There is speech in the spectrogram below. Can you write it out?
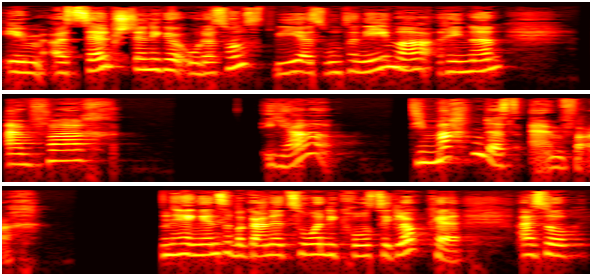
im als Selbstständige oder sonst wie, als Unternehmerinnen, einfach, ja, die machen das einfach und hängen es aber gar nicht so an die große Glocke. Also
